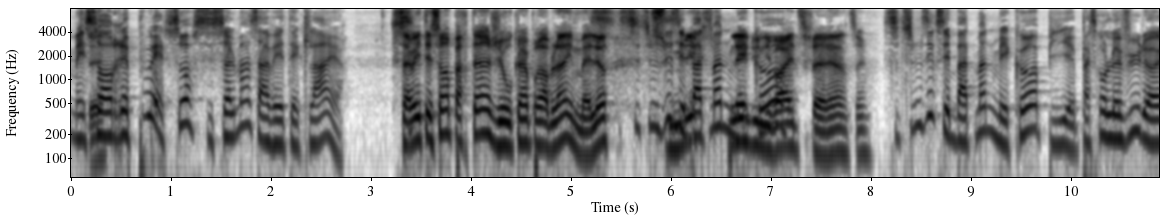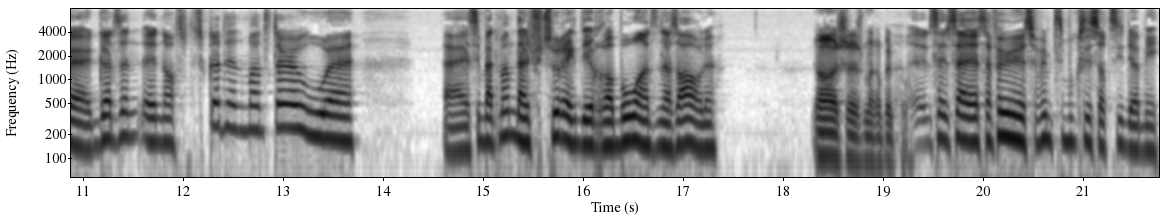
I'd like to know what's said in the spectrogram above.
Mais ça aurait pu être ça si seulement ça avait été clair. Si ça avait été ça en partant, j'ai aucun problème. Mais là, si tu me dis c'est Batman Mecha, tu sais. si tu me dis que c'est Batman Mecha, puis euh, parce qu'on l'a vu, là, Gods and, euh, non, c'est Gods and Monster ou euh, euh, c'est Batman dans le futur avec des robots en dinosaures là? Ah, je, je me rappelle pas. Ça, ça- ça fait, ça fait un petit bout que c'est sorti là, mais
